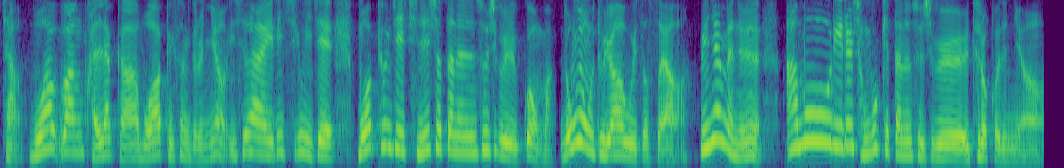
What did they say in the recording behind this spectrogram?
자, 모압 왕 발락과 모압 백성들은요, 이스라엘이 지금 이제 모압 평지에 지내셨다는 소식을 듣고 막 너무너무 두려워하고 있었어요. 왜냐면은 아모리를 정복했다는 소식을 들었거든요.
